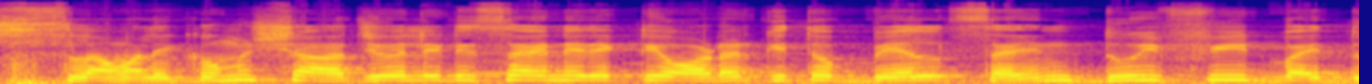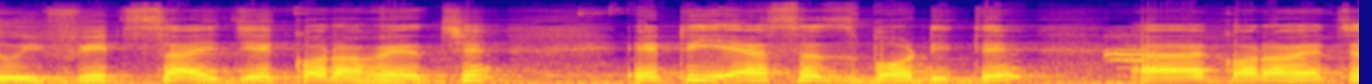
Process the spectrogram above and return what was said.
আসসালামু আলাইকুম। শাহজুয়েলি ডিজাইনের একটি অর্ডারকৃত বেল সাইন দুই ফিট বাই দুই ফিট সাইজে করা হয়েছে। এটি এসএস বডিতে করা হয়েছে,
